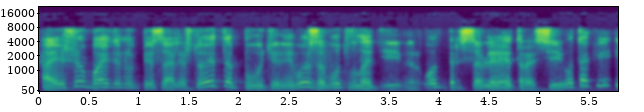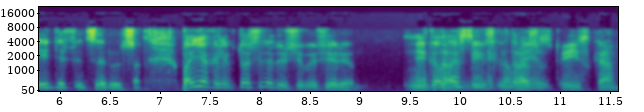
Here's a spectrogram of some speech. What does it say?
А еще Байдену писали, что это Путин, его зовут Владимир, он представляет Россию. Вот так и идентифицируются. Поехали. Кто следующий в эфире? Николай Бийск. Здравствуйте. Бийска.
